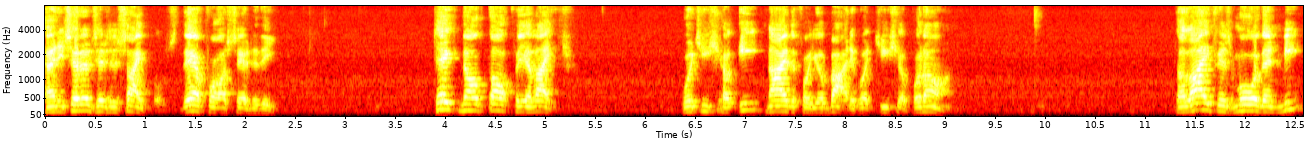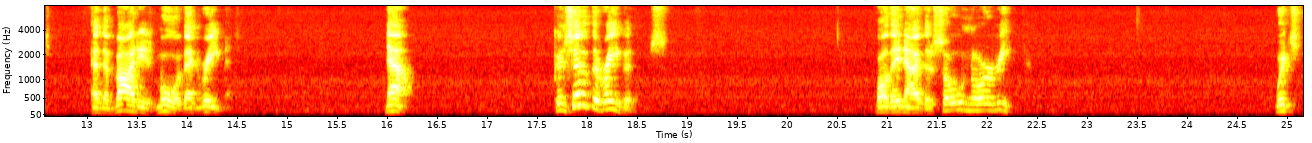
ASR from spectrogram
And he said unto his disciples, Therefore I say unto thee, Take no thought for your life, what ye shall eat, neither for your body what ye shall put on. The life is more than meat, and the body is more than raiment. Now, consider the ravens, for they neither sow nor reap, which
